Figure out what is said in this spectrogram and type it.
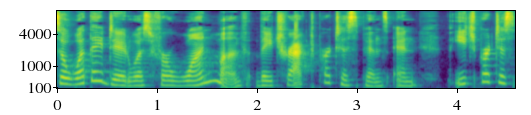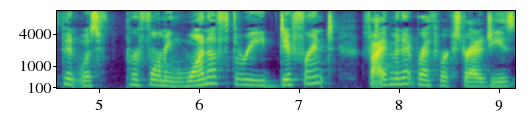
So, what they did was for one month, they tracked participants, and each participant was performing one of three different five minute breathwork strategies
